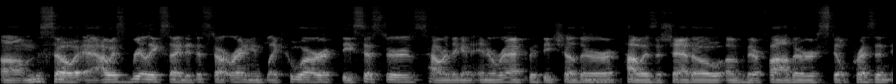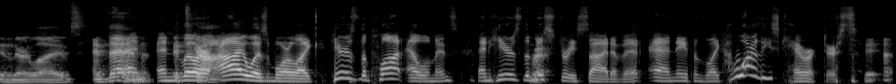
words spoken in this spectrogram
Um, so I was really excited to start writing it. Like, who are these sisters? How are they going to interact with each other? Mm-hmm. How is the shadow of their father still present in their lives? And then, And and where got- I was more like, here's the plot elements and here's the Right. mystery side of it, and Nathan's like, who are these characters? Yeah.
